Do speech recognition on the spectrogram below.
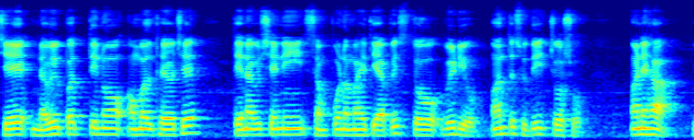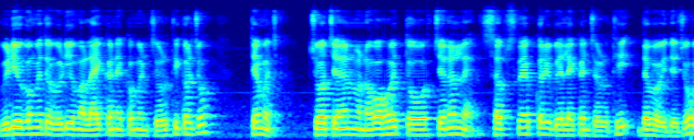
જે નવી પદ્ધતિનો અમલ થયો છે, તેના વિશેની સંપૂર્ણ માહિતી આપીશ. તો વીડિયો અંત સુધી જોશો. અને હા, વીડિયો ગમે તો વિડીયોમાં લાઇક અને કમેન્ટ જરૂરથી કરજો. તેમજ જો ચેનલમાં નવા હોય તો ચેનલને સબસ્ક્રાઈબ કરી બેલાઇકન જરૂરથી દબાવી દેજો.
